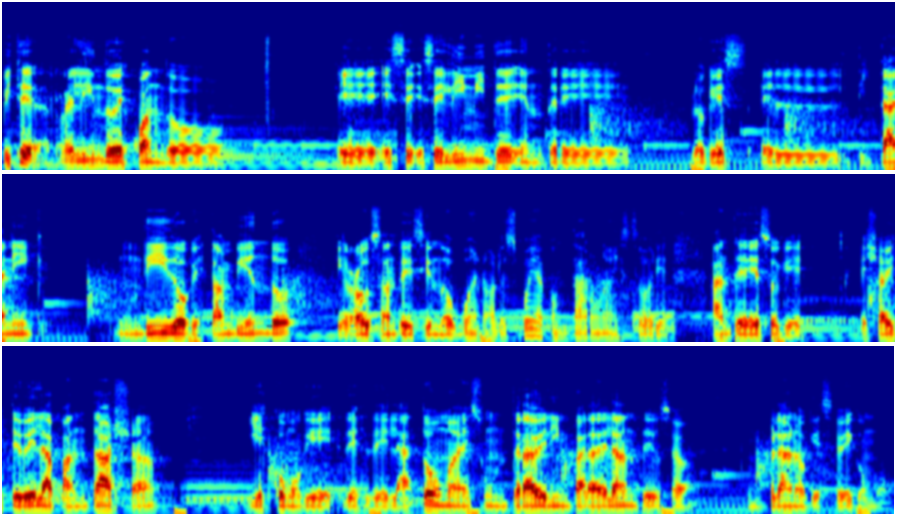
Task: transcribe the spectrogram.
¿Viste? Re lindo es cuando eh, ese, ese límite entre lo que es el Titanic hundido que están viendo y Rose antes diciendo, bueno, les voy a contar una historia. Antes de eso que ella, viste, ve la pantalla y es como que desde la toma es un traveling para adelante, o sea, un plano que se ve como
